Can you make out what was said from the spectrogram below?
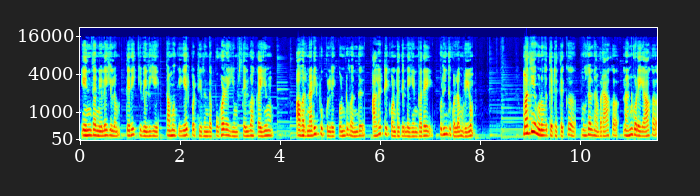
எந்த நிலையிலும் திரைக்கு வெளியே தமக்கு ஏற்பட்டிருந்த புகழையும் செல்வாக்கையும் அவர் நடிப்புக்குள்ளே கொண்டு வந்து அலட்டி கொண்டதில்லை என்பதை புரிந்து கொள்ள முடியும். மதிய உணவு திட்டத்துக்கு முதல் நபராக நன்கொடையாக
